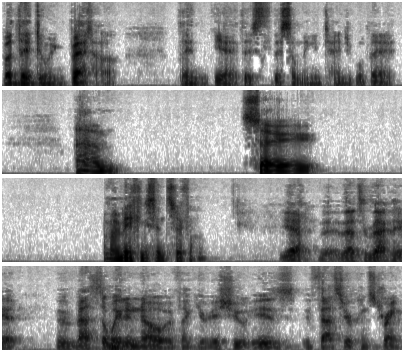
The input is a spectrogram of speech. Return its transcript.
but they're doing better, then yeah, there's there's something intangible there. Um, so, am I making sense so far? Yeah, that's exactly it. That's the way mm. to know if like your issue is if that's your constraint.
